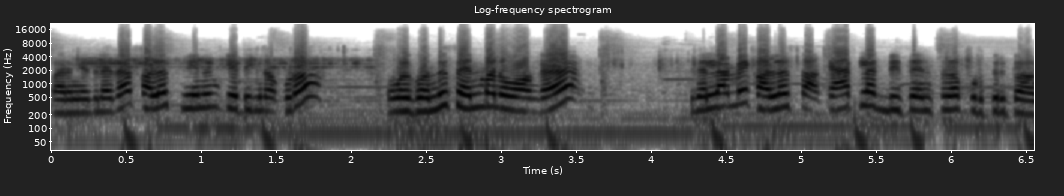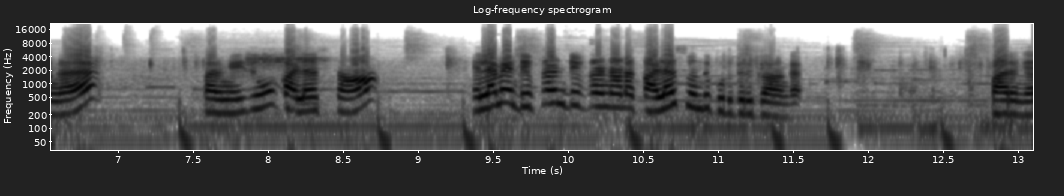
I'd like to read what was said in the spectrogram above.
பாருங்க இதுல ஏதாவது கலர்ஸ் வேணும்னு கேட்டீங்கன்னா கூட உங்களுக்கு வந்து சென்ட் பண்ணுவாங்க. இது எல்லாமே கலர்ஸ் தான் கேட்லாக் டிசைன்ஸ்ல கொடுத்துருக்காங்க. பாருங்க இதுவும் கலர்ஸ் தான். எல்லாமே டிஃப்ரெண்ட் டிஃப்ரெண்டான கலர்ஸ் வந்து கொடுத்துருக்காங்க. பாருங்க.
